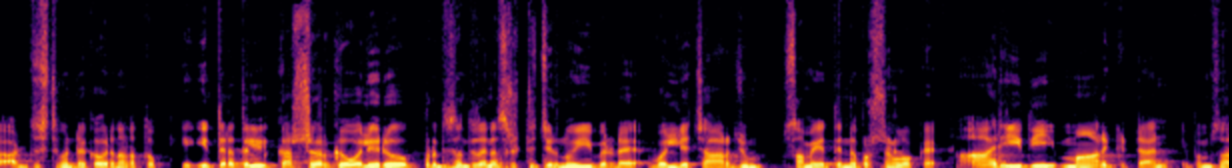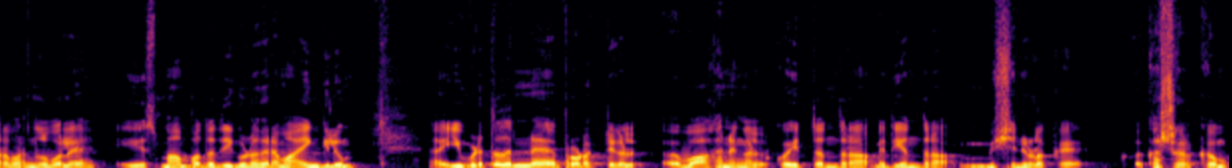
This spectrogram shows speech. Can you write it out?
അഡ്ജസ്റ്റ്മെന്റ് ഒക്കെ അവർ നടത്തും. ഇത്തരത്തിൽ കർഷകർക്ക് വലിയൊരു പ്രതിസന്ധി തന്നെ സൃഷ്ടിച്ചിരുന്നു ഇവരുടെ വലിയ ചാർജും സമയത്തിന്റെ പ്രശ്നങ്ങളൊക്കെ. ആ രീതി മാറിക്കിട്ടാൻ ഇപ്പം സാർ പറഞ്ഞതുപോലെ ഈ സ്മാം പദ്ധതി ഗുണകരമായെങ്കിലും ഇവിടുത്തെ തന്നെ പ്രൊഡക്റ്റുകൾ വാഹനങ്ങൾ കൊയ്ത്തന്ത്ര മെതിയന്ത്ര മെഷീനുകളൊക്കെ കർഷകർക്കും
